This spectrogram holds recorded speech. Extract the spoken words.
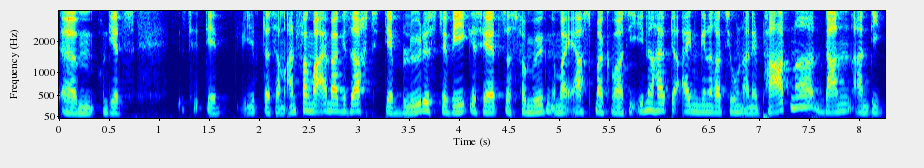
Ähm, und jetzt der, ich habe das am Anfang mal einmal gesagt, der blödeste Weg ist ja jetzt das Vermögen immer erstmal quasi innerhalb der eigenen Generation an den Partner, dann an die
